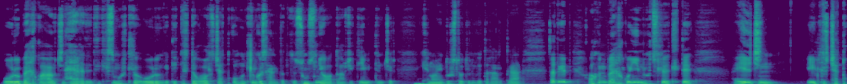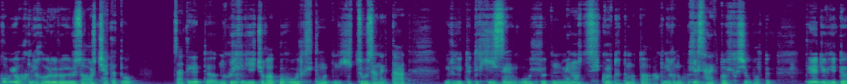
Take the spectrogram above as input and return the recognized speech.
өөрөө байхгүй аав чинь хайгаад байдаг гэсэн мөртлөө өөрөө ингээд эднэртэй уулзч чадахгүй хөндлөнгөөс харагдаад сүнсний яваад байгаа юм шиг тийм мэдрэмжээр киноны дүрслүүд ерөнхийдөө гардаг. За тэгээд охин байхгүй ийм нөхцөл байдалтай ээж нь эвлэрч чадахгүй юу охиныхоо өрөөрөө ерөөсөө орж чаддаггүй. За тэгээд нөхрийнх нь хийж байгаа бүх үйлдэл тэнд нь хэцүү санагдаад ерөнхийдөө тэр хийсэн үйлдэлүүд нь минут секунд тутам одоо охиных нь үхлийг санагдуулах шиг болдог. Тэгээд ерөнхийдөө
